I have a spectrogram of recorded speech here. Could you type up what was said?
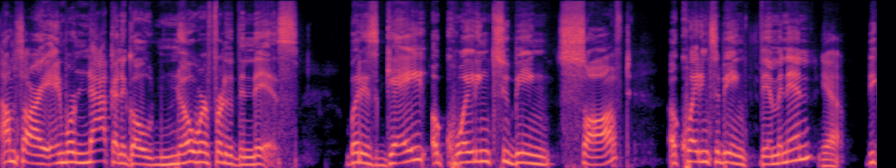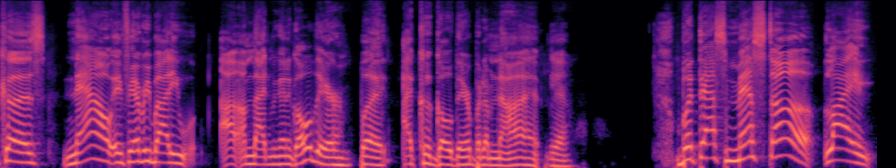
I'm sorry, and we're not going to go nowhere further than this. But is gay equating to being soft, equating to being feminine? Yeah. Because now, if everybody, I, I'm not even going to go there, but I could go there, but I'm not. Yeah. But that's messed up. Like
